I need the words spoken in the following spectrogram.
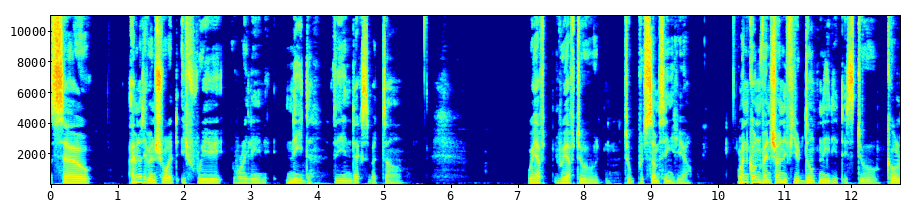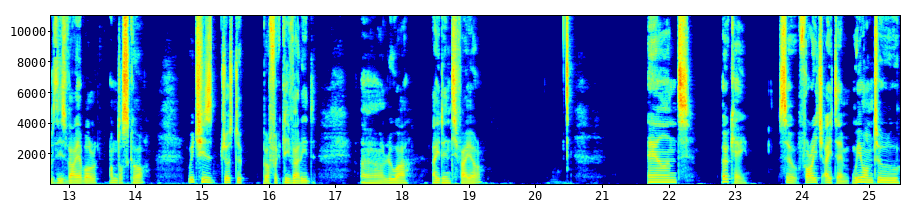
So I'm not even sure if we really need the index, but uh, we have we have to to put something here. One convention, if you don't need it, is to call this variable underscore which is just a perfectly valid uh, Lua identifier. And okay, so for each item, we want to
